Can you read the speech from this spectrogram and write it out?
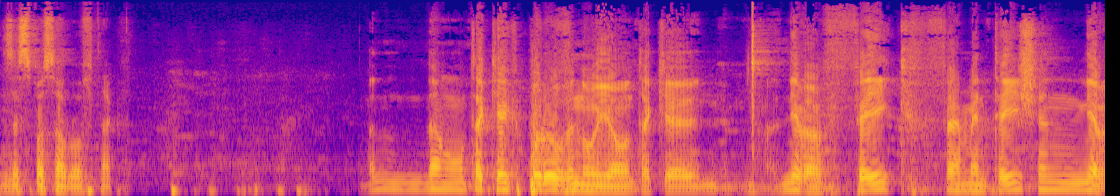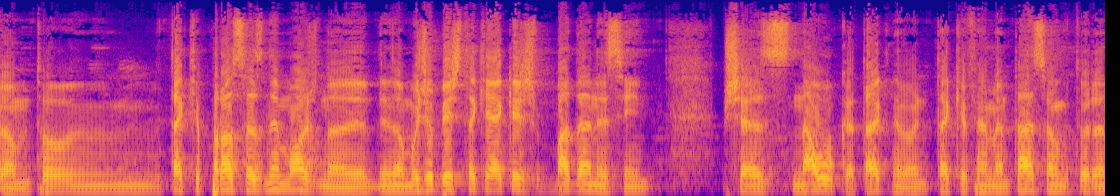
ze sposobów, tak. No, tak jak porównują takie, nie wiem, fake fermentation, nie wiem, to taki proces nie można. No, musi być takie jakieś badane przez naukę, tak? Nie wiem, takie fermentacje, które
